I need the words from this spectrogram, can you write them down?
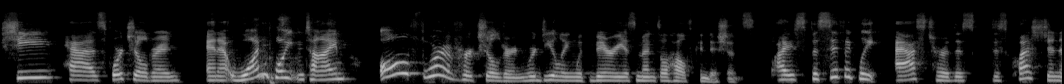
She has four children, and at one point in time, all four of her children were dealing with various mental health conditions. I specifically asked her this, this question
